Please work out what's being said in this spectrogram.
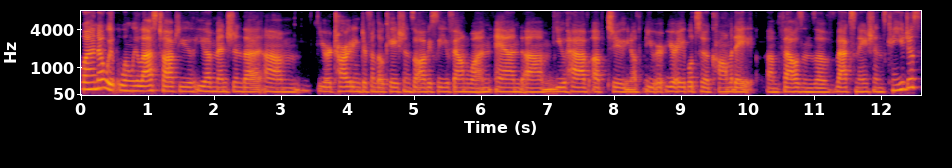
Well, I know we, when we last talked, you you have mentioned that um, you're targeting different locations. Obviously, you found one, and um, you have up to you know you're you're able to accommodate um, thousands of vaccinations. Can you just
